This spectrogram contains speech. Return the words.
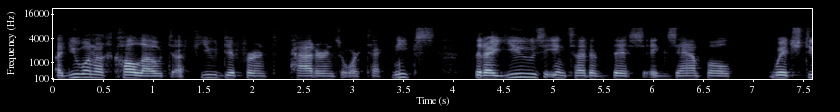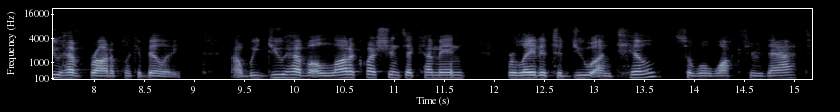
I do want to call out a few different patterns or techniques that I use inside of this example, which do have broad applicability. Uh, we do have a lot of questions that come in related to do until, so we'll walk through that.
